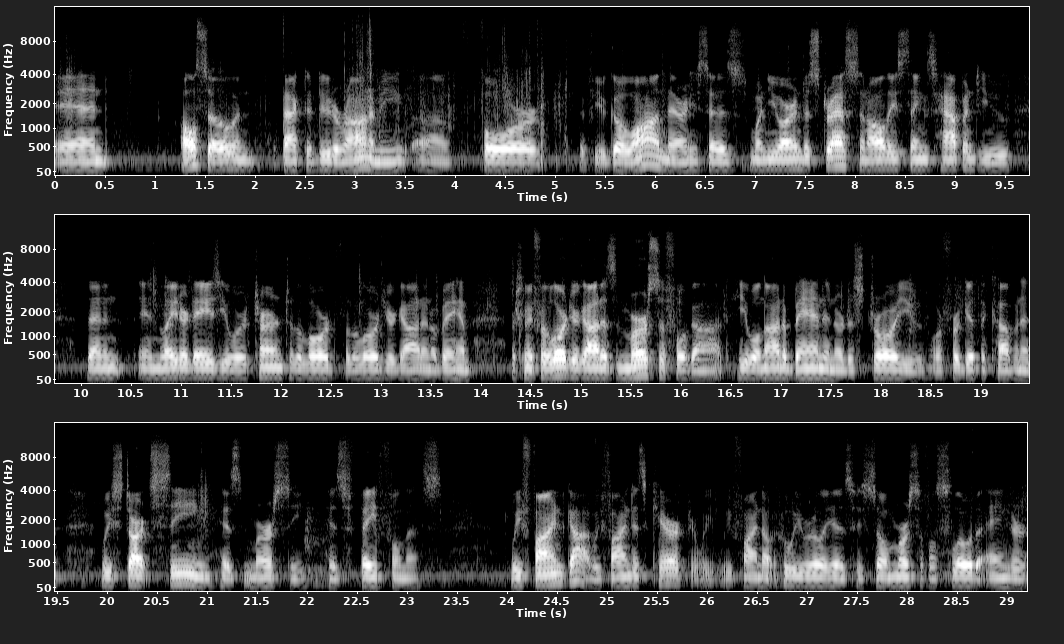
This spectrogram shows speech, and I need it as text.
And also, and back to Deuteronomy, uh, for if you go on there, he says, when you are in distress and all these things happen to you, then in, in later days you will return to the Lord for the Lord your God and obey him. Or excuse me, for the Lord your God is merciful God. He will not abandon or destroy you or forget the covenant. We start seeing his mercy, his faithfulness. We find God. We find his character. We, we find out who he really is. He's so merciful, slow to anger,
